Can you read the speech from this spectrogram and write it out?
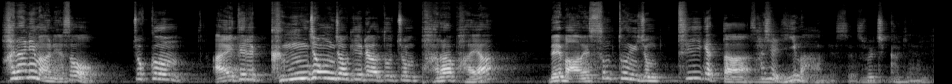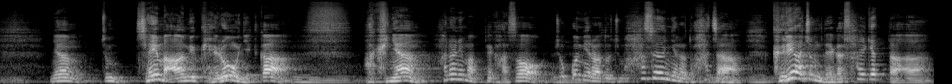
하나님 안에서 조금 아이들을 긍정적이라도 좀 바라봐야 내 마음의 숨통이 좀 트이겠다. 사실 이 마음이었어요. 솔직하게는. 그냥 좀 제 마음이 괴로우니까 음. 아 그냥 하나님 앞에 가서 조금이라도 좀 하소연이라도 하자. 그래야 좀 내가 살겠다.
